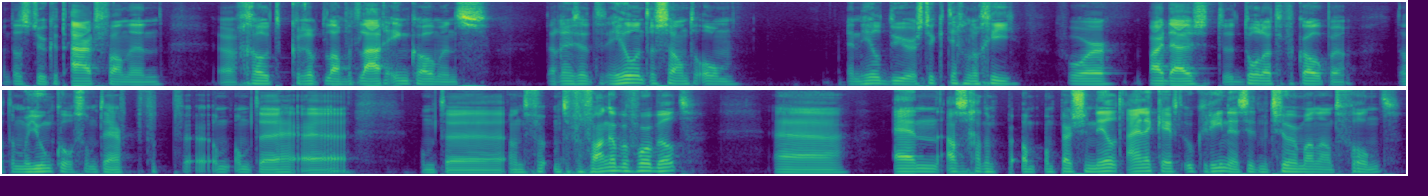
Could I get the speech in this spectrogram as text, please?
Dat is natuurlijk het aard van een eh, groot corrupt land met lage inkomens. Daarin is het heel interessant om een heel duur stukje technologie voor een paar duizend dollar te verkopen. Dat een miljoen kost om te, her- ver- ver- om, om, te, eh, om, te, om, te, om te vervangen bijvoorbeeld. Eh, en als het gaat om, om, om personeel, uiteindelijk heeft Oekraïne zit met veel mannen aan het front.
